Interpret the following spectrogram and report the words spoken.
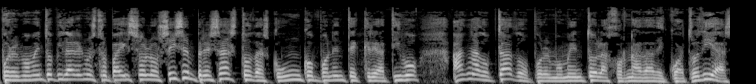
Por el momento, Pilar, en nuestro país solo seis empresas, todas con un componente creativo, han adoptado por el momento la jornada de cuatro días.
